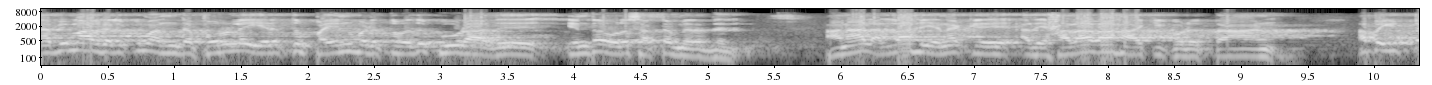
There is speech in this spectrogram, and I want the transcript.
நபிமார்களுக்கும் அந்த பொருளை எடுத்து பயன்படுத்துவது கூடாது என்ற ஒரு சட்டம் இருந்தது. ஆனால் அல்லாஹ் எனக்கு அதை ஹலாலாக ஆக்கி கொடுத்தான். அப்ப யுத்த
